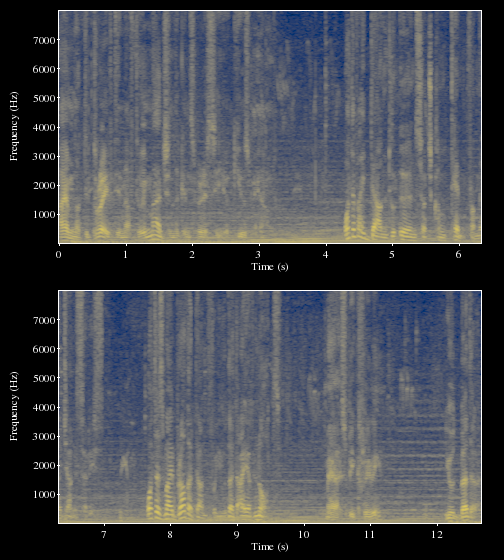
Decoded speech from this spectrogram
I am not depraved enough to imagine the conspiracy you accuse me of. What have I done to earn such contempt from the Janissaries? What has my brother done for you that I have not? May I speak freely? You'd better.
